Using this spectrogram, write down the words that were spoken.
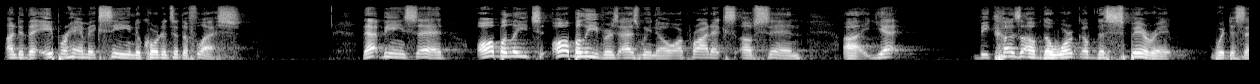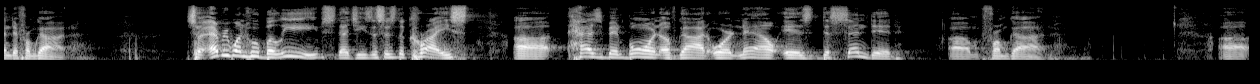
under the Abrahamic scene according to the flesh. That being said, all, belie- all believers, as we know, are products of sin, uh, yet because of the work of the Spirit, we're descended from God. So everyone who believes that Jesus is the Christ uh, has been born of God or now is descended um, from God. Uh,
